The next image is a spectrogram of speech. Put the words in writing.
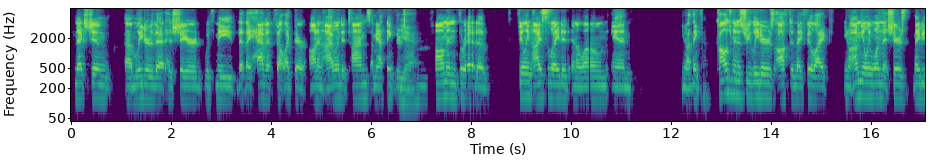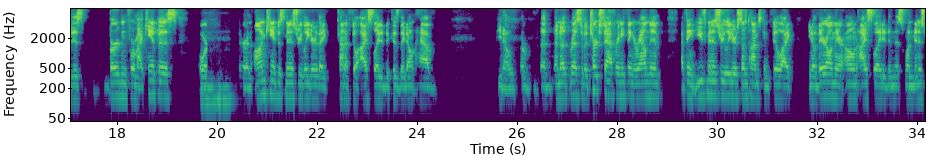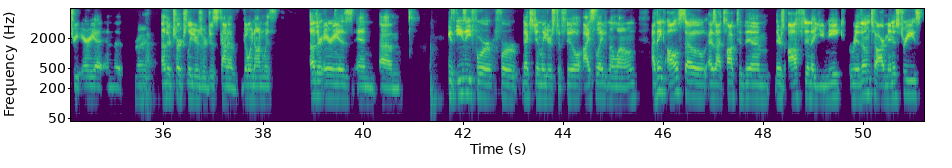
next gen um, leader that has shared with me that they haven't felt like they're on an island at times. I mean, I think there's yeah. a common thread of feeling isolated and alone. And, you know, I think college ministry leaders often they feel like, you know, I'm the only one that shares maybe this burden for my campus or mm-hmm. they're an on-campus ministry leader. They kind of feel isolated because they don't have, you know, a, a, a rest of a church staff or anything around them. I think youth ministry leaders sometimes can feel like, you know, they're on their own, isolated in this one ministry area, and the right. other church leaders are just kind of going on with other areas. And um, it's easy for for next gen leaders to feel isolated and alone. I think also as I talk to them, there's often a unique rhythm to our ministries,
